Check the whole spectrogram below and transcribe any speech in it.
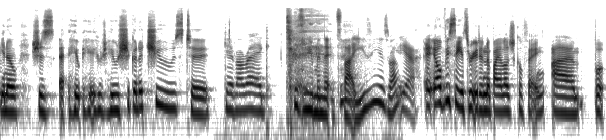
You know, she's uh, who, who who's she going to choose to? Give her egg. Presuming that it's that easy as well. Yeah, it, obviously it's rooted in a biological thing, um, but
